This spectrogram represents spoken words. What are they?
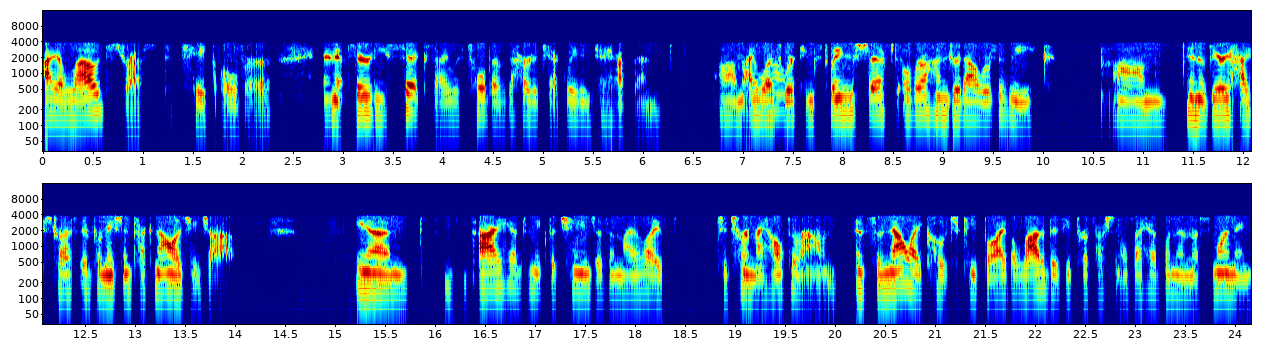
I allowed stress to take over. And at 36, I was told I was a heart attack waiting to happen. Um, I was wow. working swing shift over 100 hours a week um, in a very high stress information technology job. And I had to make the changes in my life to turn my health around. And so now I coach people. I have a lot of busy professionals. I had one in this morning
